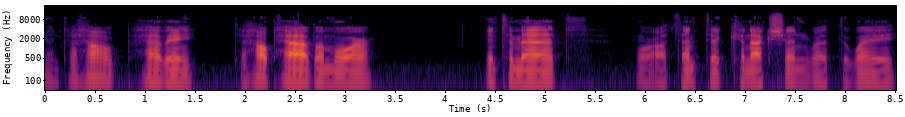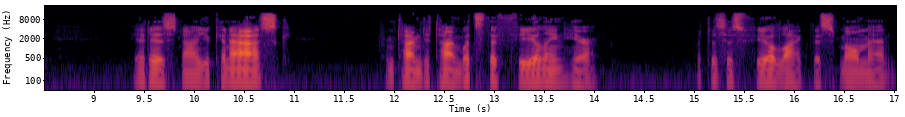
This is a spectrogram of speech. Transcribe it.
And to help having to help have a more intimate, more authentic connection with the way it is now. You can ask from time to time, what's the feeling here? What does this feel like, this moment?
